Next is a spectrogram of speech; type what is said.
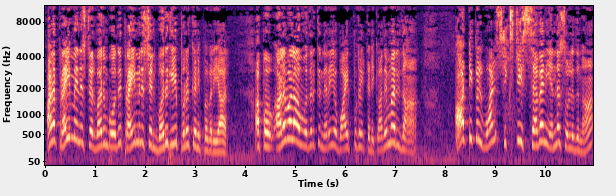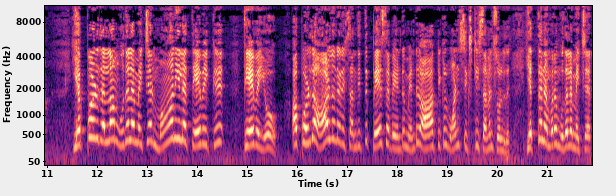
ஆனா பிரைம் மினிஸ்டர் வரும்போது பிரைம் மினிஸ்டர் வருகையை புறக்கணிப்பவர் யார்? அப்போ அளவலாவதற்கு நிறைய வாய்ப்புகள் கிடைக்கும். அதே மாதிரிதான் ஆர்டிகிள் ஒன் சிக்ஸ்டி செவன் என்ன சொல்லுதுன்னா எப்பொழுதெல்லாம் முதலமைச்சர் மாநில தேவைக்கு தேவையோ அப்பொழுது ஆளுநரை சந்தித்து பேச வேண்டும் என்று ஆர்டிகிள் ஒன் சிக்ஸ்டி செவன் சொல்லுது. எத்தனை முறை முதலமைச்சர்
